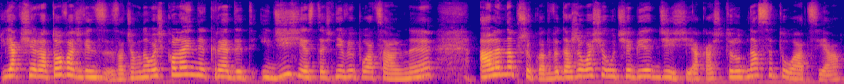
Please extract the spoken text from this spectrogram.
jak się ratować, więc zaciągnąłeś kolejny kredyt i dziś jesteś niewypłacalny, ale na przykład wydarzyła się u Ciebie dziś jakaś trudna sytuacja,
